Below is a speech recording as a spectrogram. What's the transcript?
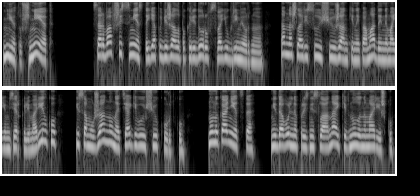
Нет уж, нет. Сорвавшись с места, я побежала по коридору в свою гримерную. Там нашла рисующую Жанкиной помадой на моем зеркале Маринку и саму Жанну, натягивающую куртку. «Ну, наконец-то!» – недовольно произнесла она и кивнула на Маришку.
